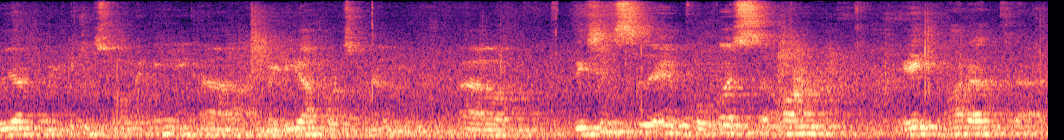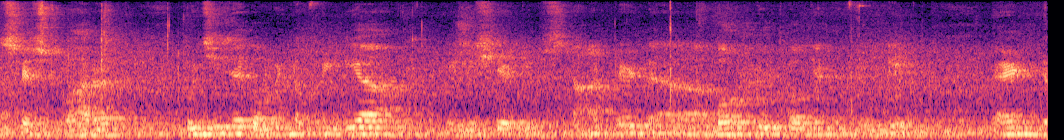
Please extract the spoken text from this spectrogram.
we are meeting so many uh, media personnel. Uh, this is a focus on Ek Bharat, uh, Shresth Bharat, which is a government of India initiative started uh, about 2015 and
